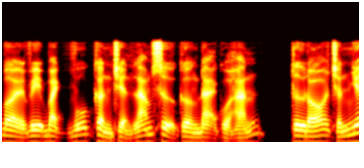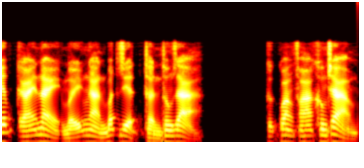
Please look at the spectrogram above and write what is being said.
Bởi vì Bạch Vũ cần triển lãm sự cường đại của hắn, từ đó chấn nhiếp cái này mấy ngàn bất diệt thần thông giả. Cực quang phá không chạm.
